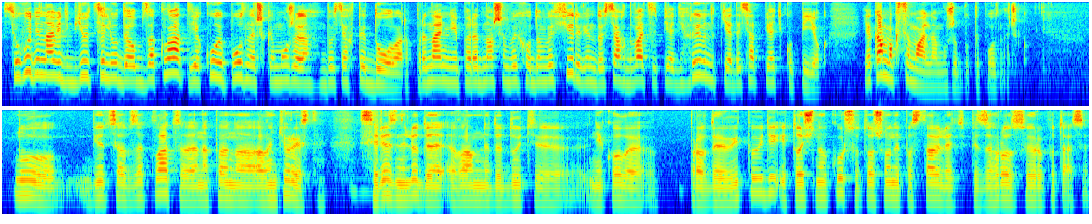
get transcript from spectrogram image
Сьогодні навіть б'ються люди об заклад, якої позначки може досягти долар. Принаймні перед нашим виходом в ефір він досяг 25 гривень 55 копійок. Яка максимальна може бути позначка? Ну, б'ються об заклад, е, напевно, авантюристи. Серйозні люди вам не дадуть е, ніколи правдивої відповіді і точного курсу, то що вони поставлять під загрозу свою репутацію.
